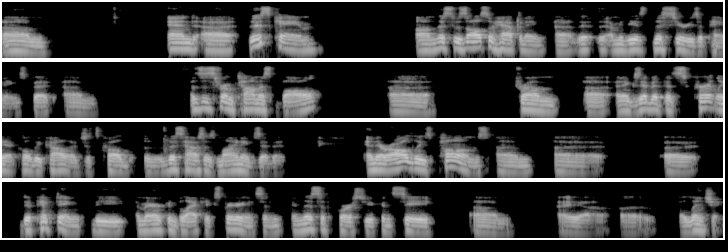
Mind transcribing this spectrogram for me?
Um, and uh, this came, um, this was also happening, uh, the, I mean, these, this series of paintings, but um, this is from Thomas Ball uh, from uh, an exhibit that's currently at Colby College. It's called This House is Mine exhibit and there are all these poems um, uh, uh, depicting the American Black experience. And in this, of course, you can see um, a, uh, a, a, lynching.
